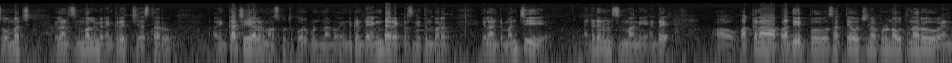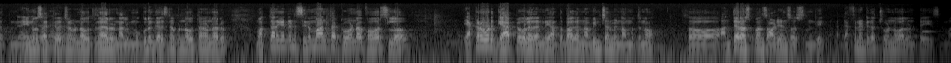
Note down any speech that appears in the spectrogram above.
సో మచ్ ఇలాంటి సినిమాలను మీరు ఎంకరేజ్ చేస్తారు. ఇంకా చేయాలని మనస్ఫూర్తి కోరుకుంటున్నాను. ఎందుకంటే యంగ్ డైరెక్టర్స్ నితిన్ భరత్ ఇలాంటి మంచి ఎంటర్టైన్మెంట్ సినిమాని అంటే పక్కన ప్రదీప్ సత్య వచ్చినప్పుడు నవ్వుతున్నారు అండ్ నేను సత్య వచ్చినప్పుడు నవ్వుతున్నారు నలుగు ముగ్గురు కలిసినప్పుడు నవ్వుతూనే ఉన్నారు. మొత్తానికి ఏంటంటే సినిమా అంతా టూ అండ్ హాఫ్ అవర్స్లో ఎక్కడ కూడా గ్యాప్ ఇవ్వలేదండి. అంత బాగా నవ్వించాను మేము నమ్ముతున్నాం. సో అంతే రెస్పాన్స్ ఆడియన్స్ వస్తుంది. డెఫినెట్గా చూడని వాళ్ళు ఉంటే ఈ సినిమా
